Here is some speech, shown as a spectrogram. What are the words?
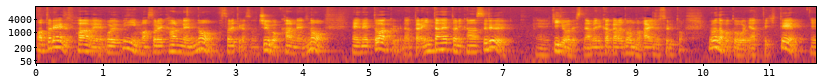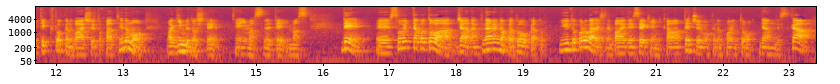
まあ、とりあえずファーウェイおよび、まあ、それ関連のそれっていうかその中国関連の、えーネットワークだったらインターネットに関する、えー企業ですねアメリカからどんどん排除するというようなことをやってきて、えー TikTok の買収とかっていうのも、まあ、義務として、えー今進めています。で、えーそういったことはじゃあなくなるのかどうかというところがですねバイデン政権に代わって注目のポイントなんですが、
